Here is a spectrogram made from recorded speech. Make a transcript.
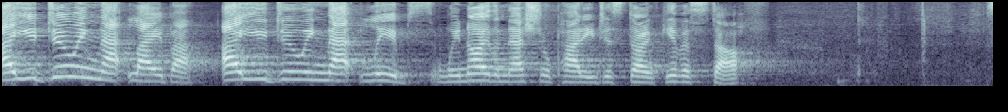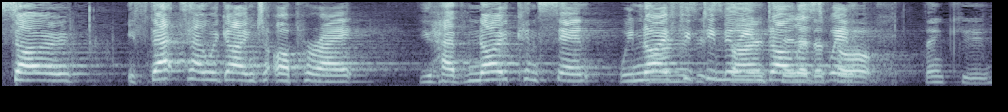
Are you doing that, Labor? Are you doing that, Libs? We know the National Party just don't give a stuff. So, if that's how we're going to operate, you have no consent. We know Time $50 million went— Thank you.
